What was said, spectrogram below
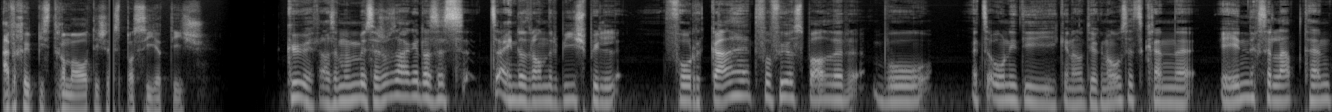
einfach etwas Dramatisches passiert ist. Gut, also man muss ja schon sagen, dass es das ein oder andere Beispiel vorgegeben hat von Fußballern, die jetzt ohne die genaue Diagnose zu kennen, Ähnliches erlebt haben,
